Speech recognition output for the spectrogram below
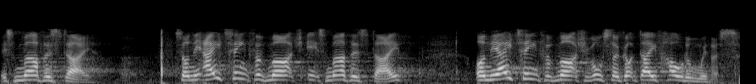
It's Mother's Day. So on the 18th of March, it's Mother's Day. On the 18th of March, we've also got Dave Holden with us.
